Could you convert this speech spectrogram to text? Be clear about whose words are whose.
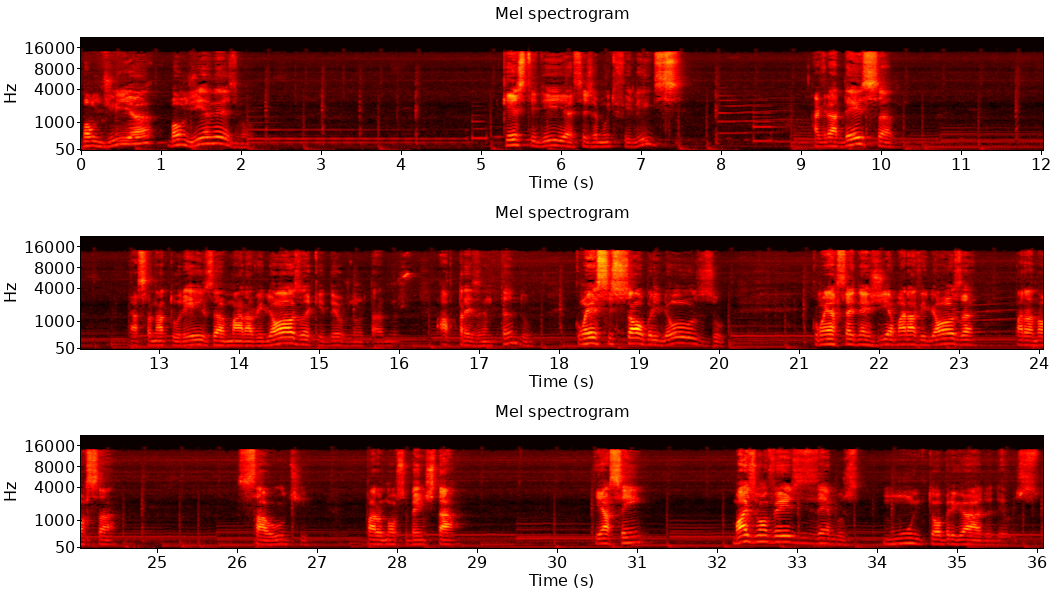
Speaker 1: Bom dia, bom dia mesmo. Que este dia seja muito feliz. Agradeça essa natureza maravilhosa que Deus nos está nos apresentando, com esse sol brilhoso, com essa energia maravilhosa para a nossa saúde, para o nosso bem-estar. E assim, mais uma vez dizemos muito obrigado, Deus.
